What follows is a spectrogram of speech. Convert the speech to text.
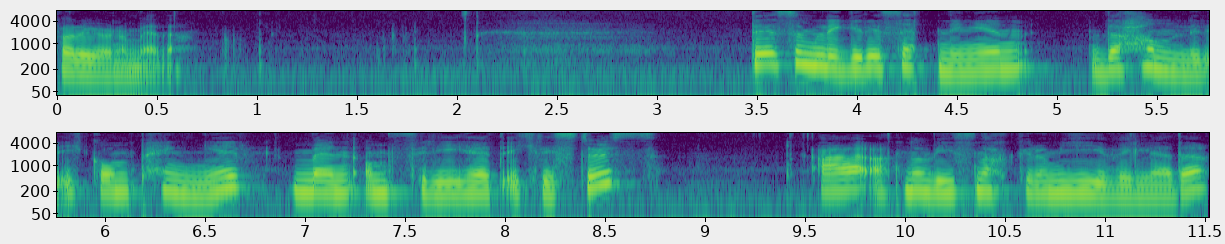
for å gjøre noe med det. Det som ligger i setningen 'det handler ikke om penger, men om frihet i Kristus', er at når vi snakker om giverglede,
